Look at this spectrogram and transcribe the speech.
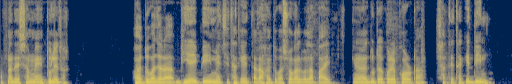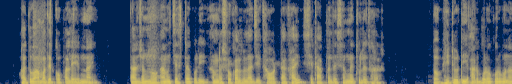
আপনাদের সামনে তুলে ধর। হয়তোবা যারা ভিআইপি মেচে থাকে, তারা হয়তোবা সকালবেলা পায় দুটো করে পরোটা, সাথে থাকে ডিম। হয়তোবা আমাদের কপালে নাই। তার জন্য আমি চেষ্টা করি আমরা সকালবেলা যে খাবারটা খাই, সেটা আপনাদের সামনে তুলে ধরার। তো ভিডিওটি আর বড় করব না।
